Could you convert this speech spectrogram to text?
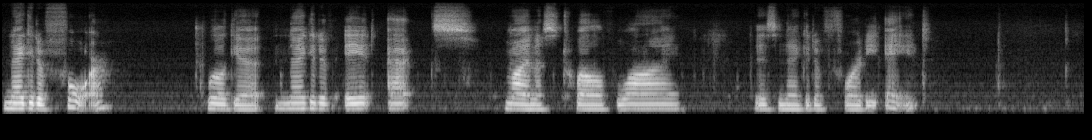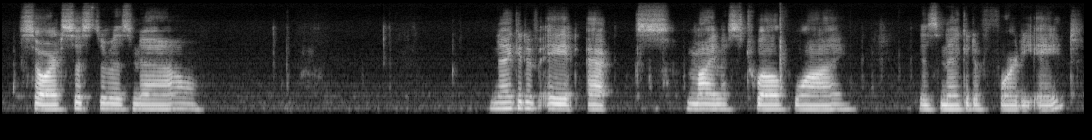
negative 4, we'll get negative 8x minus 12y is negative 48. So our system is now Negative 8x minus 12y is negative 48.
